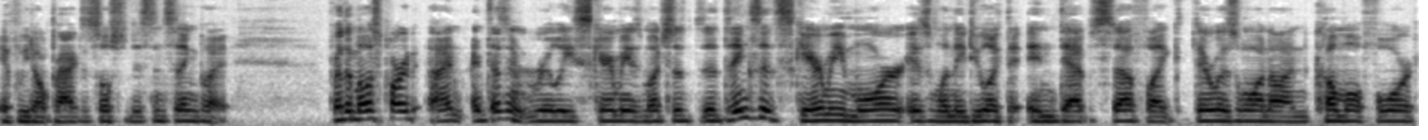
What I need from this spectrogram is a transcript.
if we don't practice social distancing. But for the most part, I, it doesn't really scare me as much. The, the things that scare me more is when they do like the in-depth stuff. Like there was one on KOMO Four,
